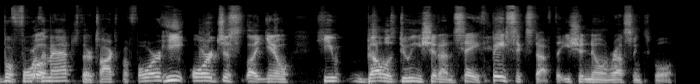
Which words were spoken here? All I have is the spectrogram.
before Well, the match, their talks before, he- or just like you know, he Bell was doing shit unsafe, basic stuff that you should know in wrestling school,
